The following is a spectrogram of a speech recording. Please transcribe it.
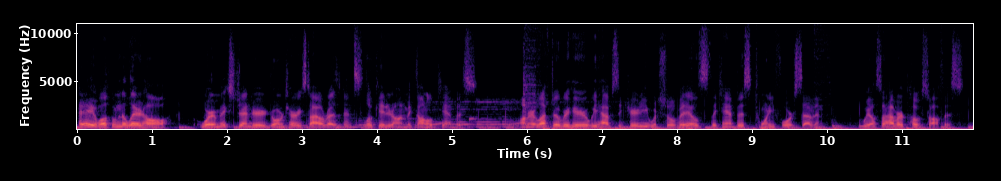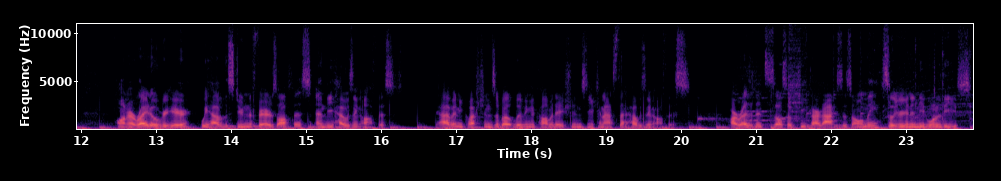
Hey, welcome to Laird Hall. We're a mixed gender dormitory style residence located on Macdonald campus. On our left over here, we have security which surveils the campus 24-7. We also have our post office. On our right over here, we have the student affairs office and the housing office. If you have any questions about living accommodations, you can ask the housing office. Our residence is also keycard access only, so you're gonna need one of these.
